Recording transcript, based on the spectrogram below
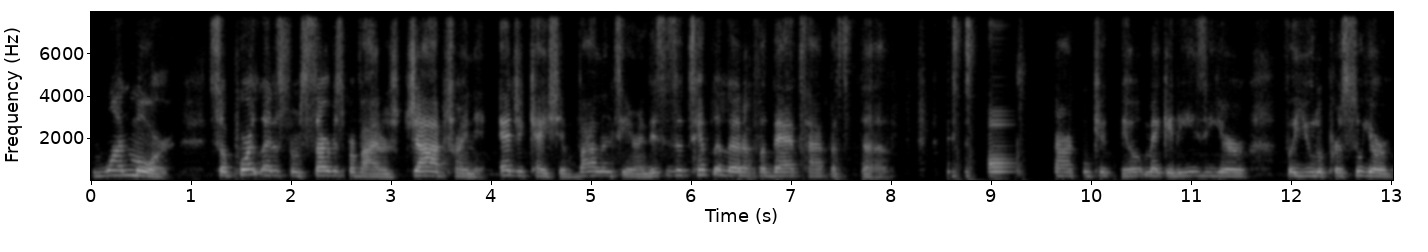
One more, support letters from service providers, job training, education, volunteering. This is a template letter for that type of stuff. Our toolkit to help make it easier for you to pursue your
